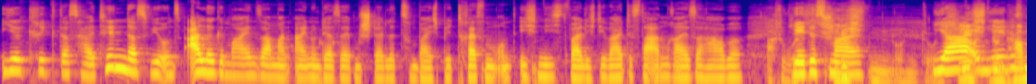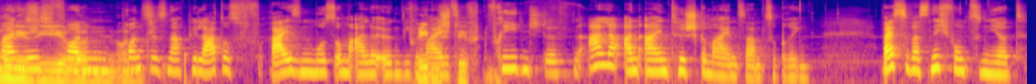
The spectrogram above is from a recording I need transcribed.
ihr kriegt das halt hin, dass wir uns alle gemeinsam an ein und derselben Stelle zum Beispiel treffen und ich nicht, weil ich die weiteste Anreise habe. Ach, du jedes Mal. und- und ja, und und jedes Mal nicht von und- Pontius nach Pilatus reisen muss, um alle irgendwie Frieden gemeinsam stiften. Frieden stiften, alle an einen Tisch gemeinsam zu bringen. Weißt du, was nicht funktioniert?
